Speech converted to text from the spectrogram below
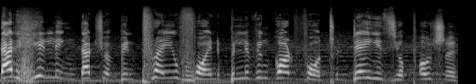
That healing that you've been praying for and believing God for today is your portion.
